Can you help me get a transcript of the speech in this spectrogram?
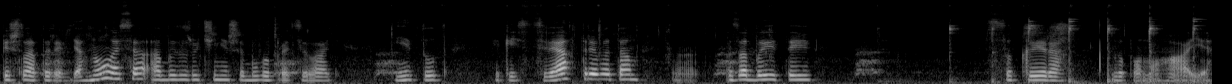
пішла, перевдягнулася, аби зручніше було працювати. І тут якийсь цвях треба там е, забити. Сокира допомагає.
